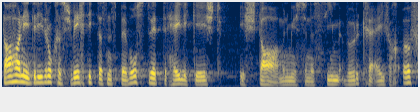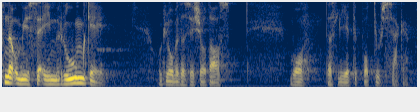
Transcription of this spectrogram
da habe ich den Eindruck, es ist wichtig, dass uns bewusst wird, der Heilige Geist ist da. Wir müssen es seinem Wirken einfach öffnen und müssen ihm Raum geben. Und ich glaube, das ist schon das, was das Lied aussagen will.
